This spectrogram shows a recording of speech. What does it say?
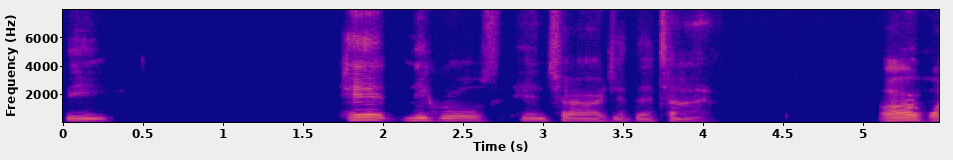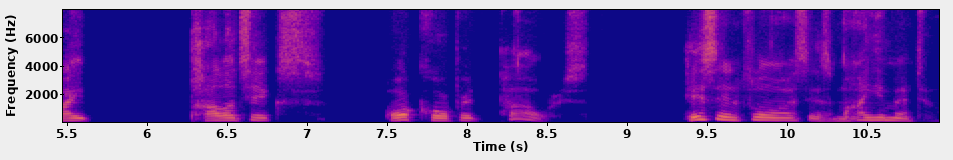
the head Negroes in charge at that time, our white politics or corporate powers. His influence is monumental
